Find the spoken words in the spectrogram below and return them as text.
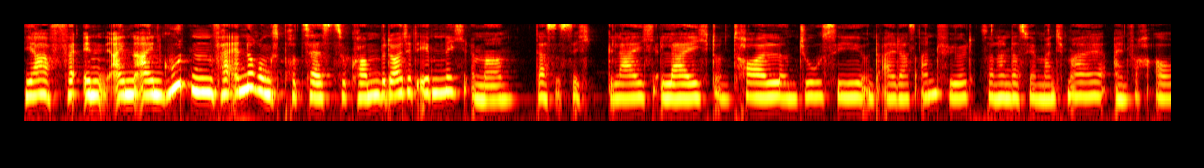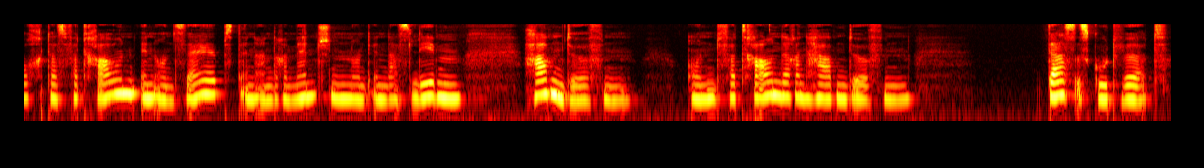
ja, in einen, einen guten Veränderungsprozess zu kommen, bedeutet eben nicht immer, dass es sich gleich leicht und toll und juicy und all das anfühlt, sondern dass wir manchmal einfach auch das Vertrauen in uns selbst, in andere Menschen und in das Leben haben dürfen und Vertrauen daran haben dürfen, dass es gut wird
